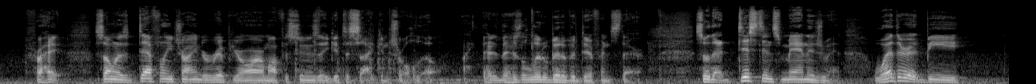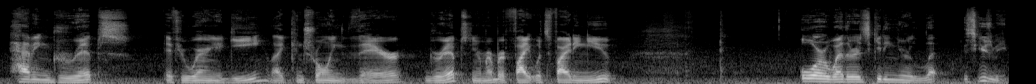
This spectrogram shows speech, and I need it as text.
right? Someone is definitely trying to rip your arm off as soon as they get to side control, though. Like there, there's a little bit of a difference there. So that distance management, whether it be having grips if you're wearing a gi, like controlling their grips, you remember fight what's fighting you. Or whether it's getting your le- excuse me,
